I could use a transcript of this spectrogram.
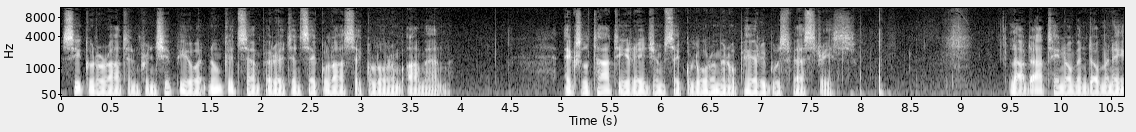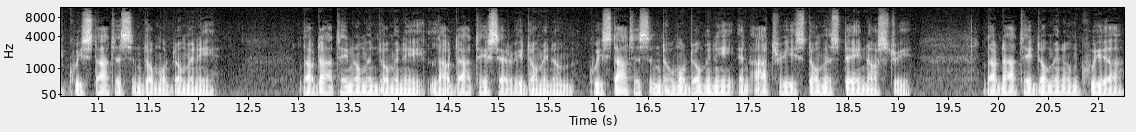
sicur in principio et nunc et semper et in saecula saeculorum. Amen. Exultati regem saeculorum in operibus vestris. Laudate nomen Domini, qui status in domo Domini. Laudate nomen Domini, laudate servi Dominum, qui status in domo Domini in atriis domus Dei nostri. Laudate Dominum quia,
